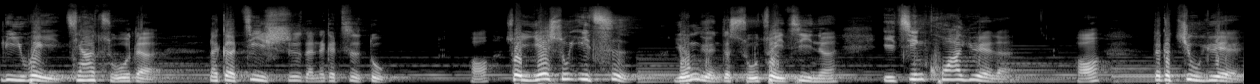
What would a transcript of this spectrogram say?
立位家族的那个祭司的那个制度。哦，所以耶稣一次永远的赎罪祭呢，已经跨越了哦这个旧约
